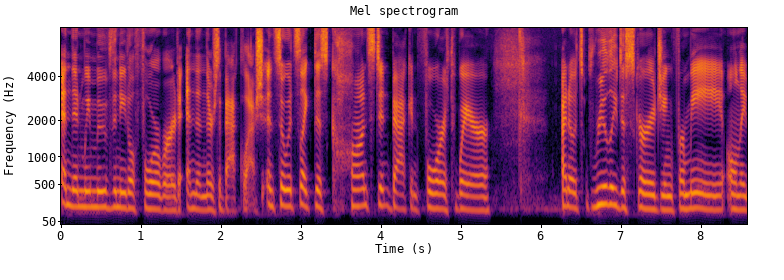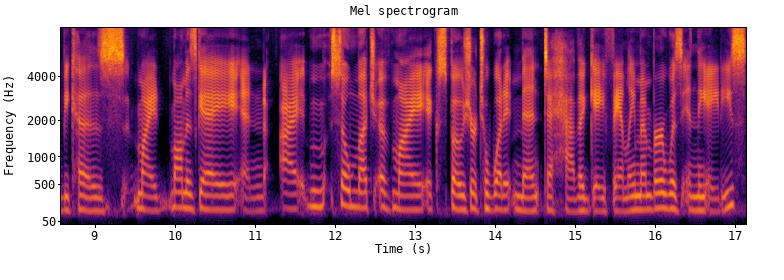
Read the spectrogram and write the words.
and then we move the needle forward and then there's a backlash and so it's like this constant back and forth where i know it's really discouraging for me only because my mom is gay and i m- so much of my exposure to what it meant to have a gay family member was in the 80s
